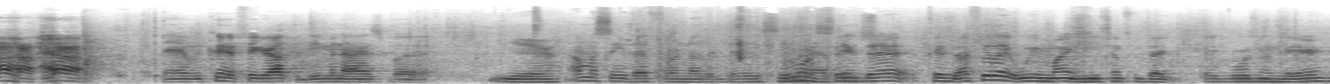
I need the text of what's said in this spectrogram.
Man, we couldn't figure out the demon eyes, but Yeah. I'm gonna save that for another day. See We want to save that because I feel like we might need something that, that goes in there.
